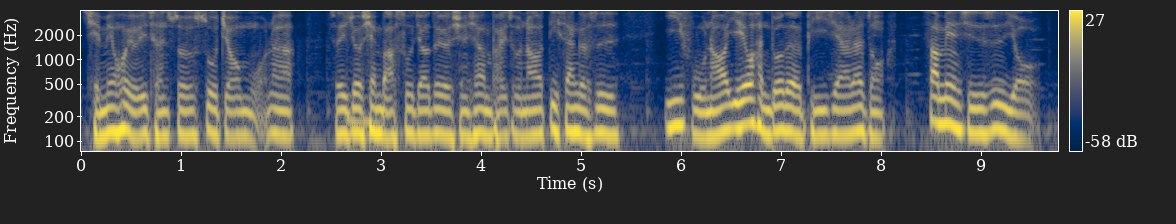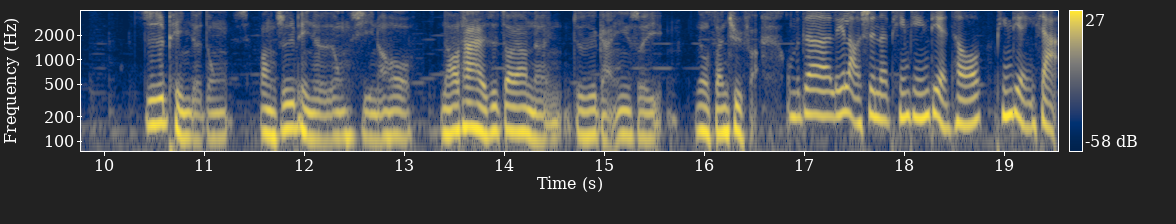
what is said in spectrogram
前面会有一层塑塑胶膜，那所以就先把塑胶这个选项排除。然后第三个是衣服，然后也有很多的皮夹那种上面其实是有织品的东西纺织品的东西，然后然后它还是照样能就是感应，所以那种三去法。我们的李老师呢频频点头，评点一下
